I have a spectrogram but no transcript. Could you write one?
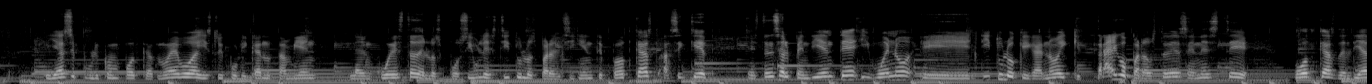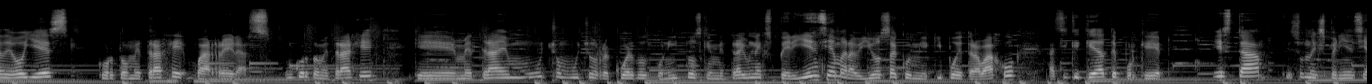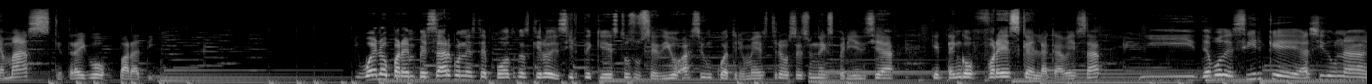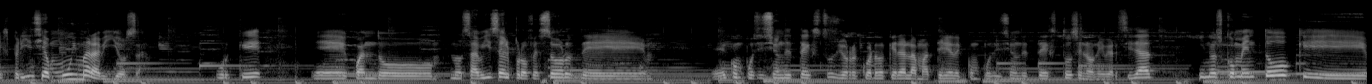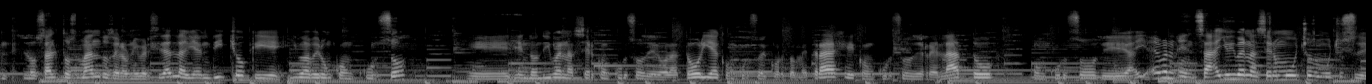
Que ya se publicó un podcast nuevo. Ahí estoy publicando también la encuesta de los posibles títulos para el siguiente podcast. Así que esténse al pendiente. Y bueno, eh, el título que ganó y que traigo para ustedes en este podcast del día de hoy es cortometraje Barreras. Un cortometraje que me trae mucho, muchos recuerdos bonitos, que me trae una experiencia maravillosa con mi equipo de trabajo. Así que quédate porque esta es una experiencia más que traigo para ti. Y bueno, para empezar con este podcast quiero decirte que esto sucedió hace un cuatrimestre, o sea, es una experiencia que tengo fresca en la cabeza. Y debo decir que ha sido una experiencia muy maravillosa, porque eh, cuando nos avisa el profesor de eh, composición de textos, yo recuerdo que era la materia de composición de textos en la universidad, y nos comentó que los altos mandos de la universidad le habían dicho que iba a haber un concurso eh, en donde iban a hacer concurso de oratoria, concurso de cortometraje, concurso de relato, concurso de ensayo, iban a hacer muchos, muchos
